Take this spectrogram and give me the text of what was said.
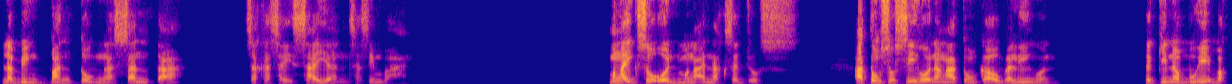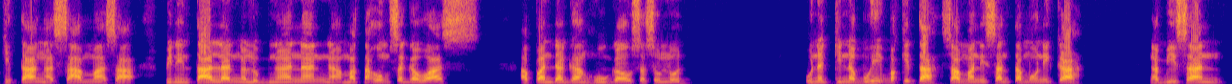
labing bantog nga santa sa kasaysayan sa simbahan. Mga igsuon, mga anak sa Dios. Atong susihon ang atong kaugalingon. Nagkinabuhi ba kita nga sama sa pinintalan nga lubnganan nga matahom sa gawas, apan daghang hugaw sa sulod? O nagkinabuhi ba kita sama ni Santa Monica nga bisan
